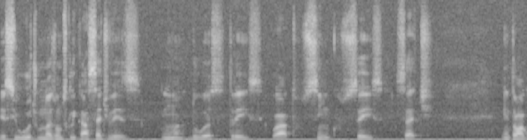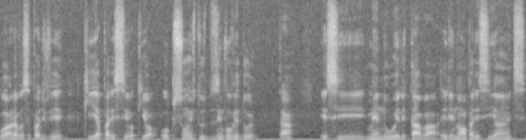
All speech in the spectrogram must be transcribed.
esse último, nós vamos clicar sete vezes. Uma, duas, três, quatro, cinco, seis, sete. Então agora você pode ver que apareceu aqui, ó, opções do desenvolvedor, tá? Esse menu ele tava, ele não aparecia antes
